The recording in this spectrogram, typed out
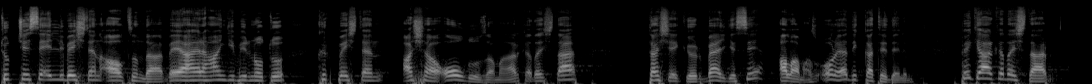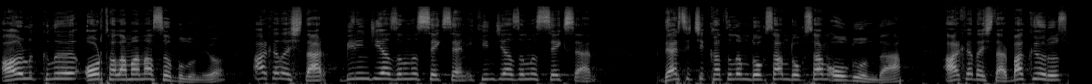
Türkçesi 55'ten altında veya herhangi bir notu 45'ten aşağı olduğu zaman arkadaşlar teşekkür belgesi alamaz. Oraya dikkat edelim. Peki arkadaşlar ağırlıklı ortalama nasıl bulunuyor? Arkadaşlar birinci yazılınız 80, ikinci yazılınız 80, ders içi katılım 90-90 olduğunda Arkadaşlar bakıyoruz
